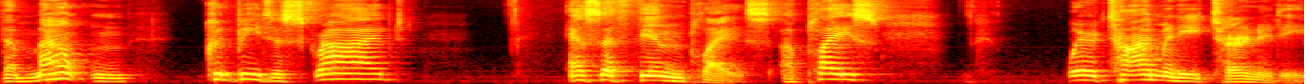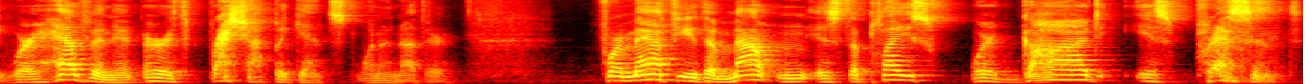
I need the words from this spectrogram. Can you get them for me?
the mountain could be described as a thin place, a place where time and eternity, where heaven and earth brush up against one another. For Matthew, the mountain is the place where God is present.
